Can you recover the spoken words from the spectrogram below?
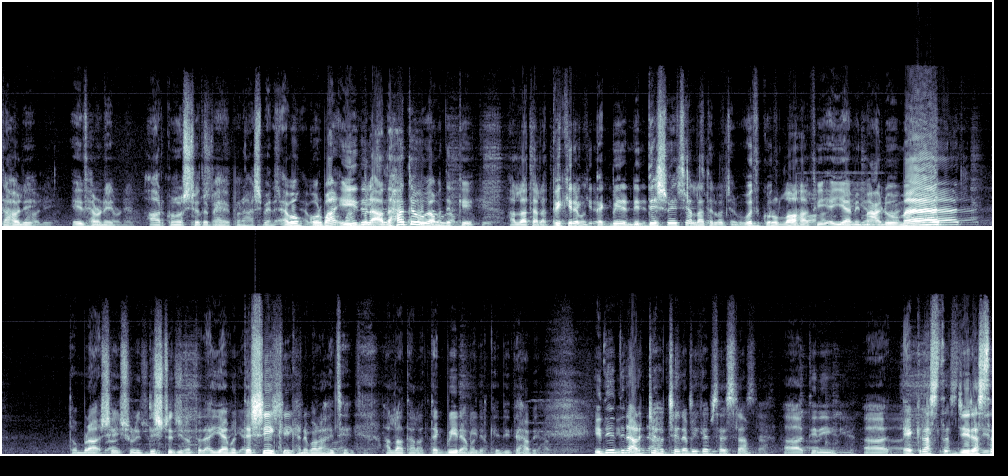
তাহলে এই ধরনের আর কোন ব্যয়পনা আসবে না। এবং কোরবান ঈদ উল আজহাতেও আমাদেরকে আল্লাহ তালা জিকির এবং তাকবীরের নির্দেশ রয়েছে। আল্লাহ তাআলা বলছেন ওয়াজকুরুল্লাহ ফি আইয়ামিন মা'লুমাত তোমরা সেই সুনির্দিষ্ট দিন, অর্থাৎ আইয়াম তাশরিক এখানে বলা হয়েছে, আল্লাহ তালা তাকবীর আমাদেরকে দিতে হবে। ঈদের দিন আরেকটি হচ্ছে নবী কাইম ইসলাম তিনি এক রাস্তা, যে রাস্তা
